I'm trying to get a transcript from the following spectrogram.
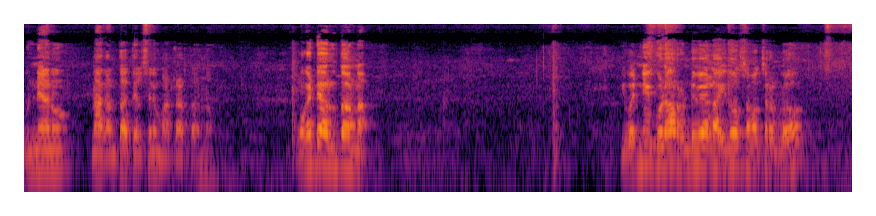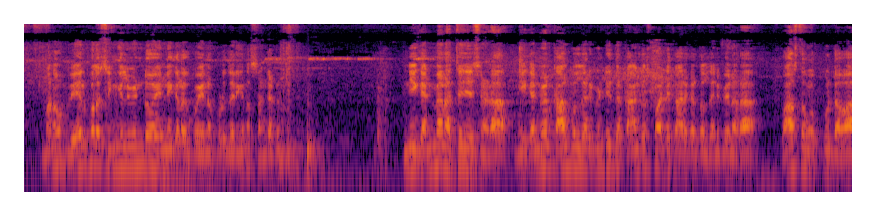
ఉన్నాను. నాకంతా తెలుసని మాట్లాడుతూ ఉన్నాం. ఒకటే అడుగుతా ఉన్నా. ఇవన్నీ కూడా రెండు వేల ఐదో సంవత్సరంలో మనం వేల్పల సింగిల్ విండో ఎన్నికలకు పోయినప్పుడు జరిగిన సంఘటన. నీ గన్మ్యాన్ హత్య చేసినాడా? నీ గన్మ్యాన్ కాల్పులు జరిపింటే ఇద్దరు కాంగ్రెస్ పార్టీ కార్యకర్తలు చనిపోయినారా? వాస్తవం ఒప్పుకుంటావా?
